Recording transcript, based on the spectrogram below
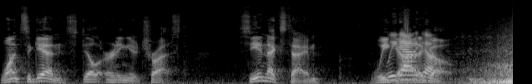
once again, still earning your trust. See you next time. We, We gotta, gotta go. go.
